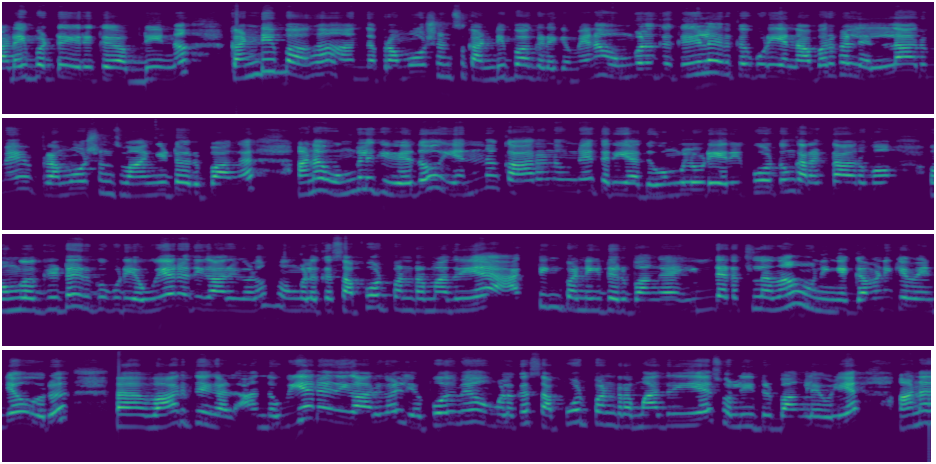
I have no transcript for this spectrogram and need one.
தடைபட்டு இருக்கு அப்படின்னா கண்டிப்பாக அந்த ப்ரமோஷன்ஸ் கண்டிப்பா கிடைக்கும். ஏன்னா உங்களுக்கு கீழே இருக்கக்கூடிய நபர்கள் எல்லாருமே ப்ரமோஷன்ஸ் வாங்கிட்டு இருப்பாங்க. ஆனா உங்களுக்கு ஏதோ என்ன காரணம்னே தெரியாது. உங்களுடைய ரிப்போர்ட்டும் கரெக்டா இருக்கும். உங்ககிட்ட இருக்க இருக்கக்கூடிய உயர் அதிகாரிகளும் உங்களுக்கு சப்போர்ட் பண்ற மாதிரியே ஆக்டிங் பண்ணிக்கிட்டு இருப்பாங்க. இந்த இடத்துலதான் நீங்க கவனிக்க வேண்டிய ஒரு வார்த்தைகள். அந்த உயர் அதிகாரிகள் எப்போதுமே உங்களுக்கு சப்போர்ட் பண்ற மாதிரியே சொல்லிட்டு இருப்பாங்களே ஒழிய ஆனா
